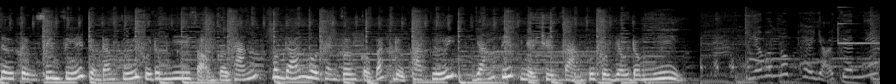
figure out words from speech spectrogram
đều từng xin vía trong đám cưới của Đông Nhi và ông Cờ Thắng. Hôm đó Ngô Thanh Vân còn bắt được hoa cưới, gián tiếp nhờ truyền phạm của cô dâu Đông Nhi. Nhớ bấm nút theo dõi kênh nhé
